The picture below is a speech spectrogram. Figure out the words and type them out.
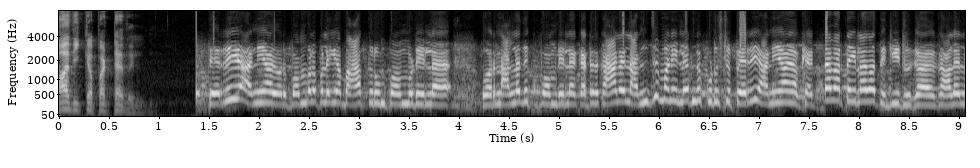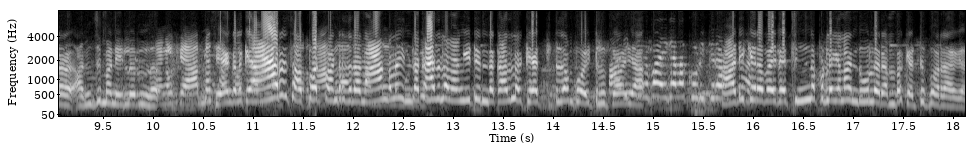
பாதிக்கப்பட்டது. பெரிய அநியாயம். ஒரு பொம்பளை பிள்ளைங்க பாத்ரூம் போக முடியல ஒரு நல்லதுக்கு போக முடியல. கெட்டது காலையில் அஞ்சு மணிலேருந்து குடிச்சிட்டு பெரிய அநியாயம். கெட்ட வார்த்தையில தான் திட்டிட்டு இருக்காங்க காலையில் அஞ்சு மணிலேருந்து எங்களுக்கு யாரும் சப்போர்ட் பண்றதில்ல. நாங்களும் இந்த காதில் வாங்கிட்டு இந்த காதில் கேட்டுட்டு தான் போயிட்டு இருக்கோம் அடிக்கிற வயது சின்ன பிள்ளைங்கலாம் இந்த ஊர்ல ரொம்ப கெட்டு போறாங்க.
